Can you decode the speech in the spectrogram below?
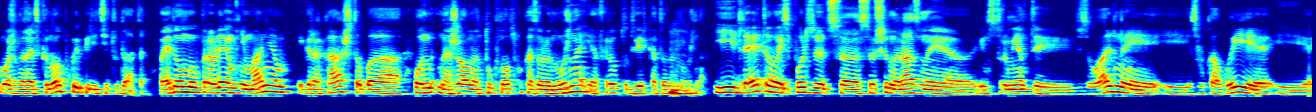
Можем нажать кнопку и перейти туда-то. Поэтому мы управляем вниманием игрока, чтобы он нажал на ту кнопку, которую нужно, и открыл ту дверь, которую mm-hmm. нужно. И для этого используются совершенно разные инструменты визуальные и звуковые, и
